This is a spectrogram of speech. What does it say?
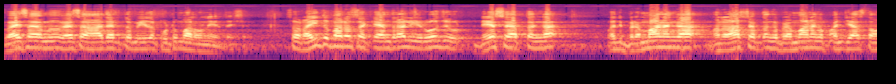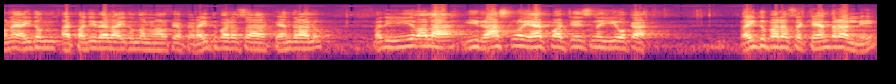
వ్యవసాయం వ్యవసాయ ఆధారిత మీద కుటుంబాలు ఉన్నాయి దశ సో రైతు భరోసా కేంద్రాలు ఈరోజు దేశవ్యాప్తంగా మరి బ్రహ్మాండంగా మన రాష్ట్ర వ్యాప్తంగా బ్రహ్మాండంగా పనిచేస్తూ ఉన్నాయి. ఐదు వంద పదివేల ఐదు వందల నలభై ఒక్క రైతు భరోసా కేంద్రాలు. మరి ఇవాళ ఈ రాష్ట్రంలో ఏర్పాటు చేసిన ఈ ఒక రైతు భరోసా కేంద్రాల్ని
